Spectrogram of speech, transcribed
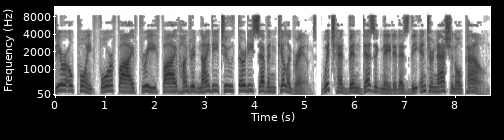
0.45359237 kilograms, which had been designated as the international pound.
